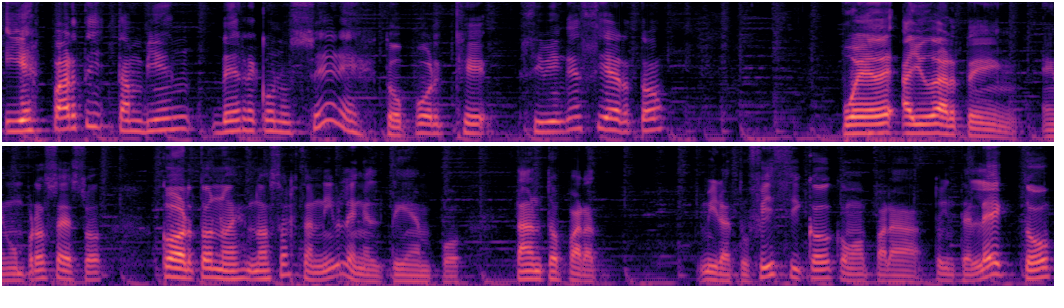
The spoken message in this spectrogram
y es parte también de reconocer esto, porque si bien es cierto, puede ayudarte en, un proceso corto, no es, no sostenible en el tiempo, tanto para mira, tu físico, como para tu intelecto,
